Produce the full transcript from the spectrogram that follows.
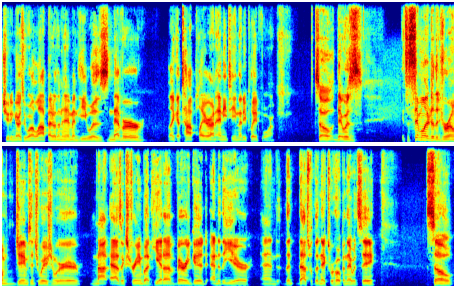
shooting guards who are a lot better than him and he was never like a top player on any team that he played for so there was it's similar to the Jerome James situation where not as extreme, but he had a very good end of the year, and the, that's what the Knicks were hoping they would see. So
